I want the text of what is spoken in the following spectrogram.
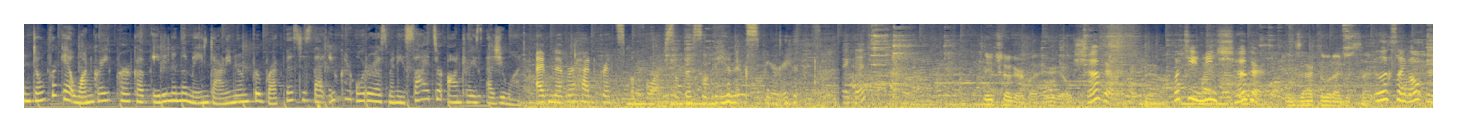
And don't forget one great perk of eating in the main dining room for breakfast is that you can order as many sides or entrees as you want. I've never had grits before, so this will be an experience. They good? Need sugar, but here you go. Sugar? Yeah. What do you mean sugar? Exactly what I just said. It looks like oatmeal.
